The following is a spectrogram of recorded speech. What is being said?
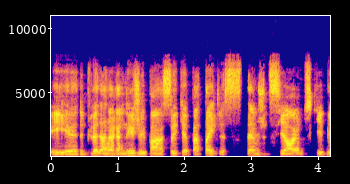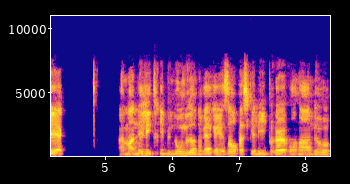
Et euh, depuis la dernière année, j'ai pensé que peut-être le système judiciaire du Québec à un moment donné, les tribunaux nous donneraient raison parce que les preuves, on en a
